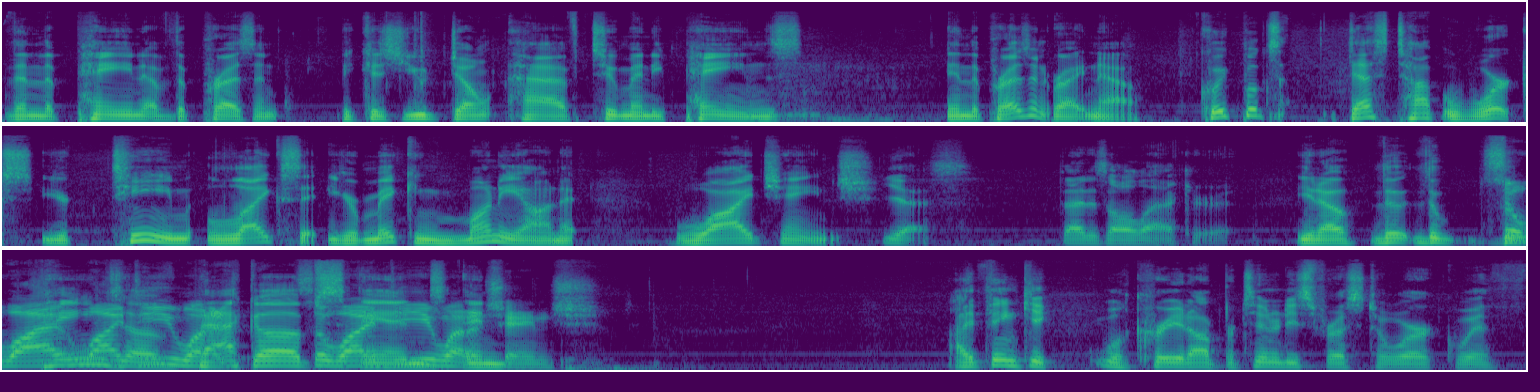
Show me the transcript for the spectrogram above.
than the pain of the present because you don't have too many pains in the present right now. QuickBooks Desktop works. Your team likes it. You're making money on it. Why change? Yes, that is all accurate. You know the the So the why why do you want backups? So why and, do you want to change? I think it will create opportunities for us to work with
